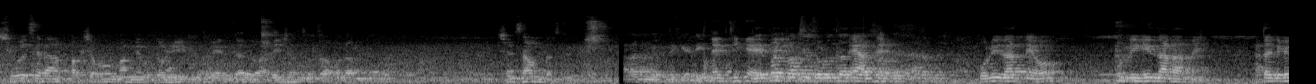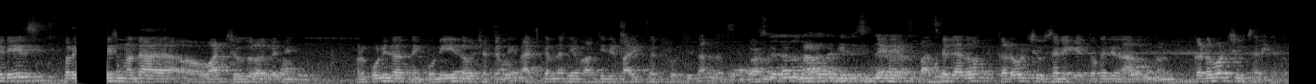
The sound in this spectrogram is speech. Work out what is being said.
शिवसेना पक्षप्रमुख मान्य उद्धवजी ठाकरे यांचा जो आदेश असतो तो आम्हाला शिवसावंत असतो व्यक्त केली. नाही ठीक हे पण पक्ष सोडून आमचे- कोणी जात नाही हो. कोणीही जाणार नाही. आता तिकडे तेच परिस्थिती आता वाट शोधू लागले ते. पण कोणी जात नाही. कोणीही जाऊ शकत नाही. राजकारणात हे बाकीचे बारीक सारीक गोष्टी चालत असतात भास्कर जाधव नाराज आहे नाही करा. नाही भास्कर जाधव कडवट शिवसैनिक आहे तो कधी नाराज होणार. कडवट शिवसैनिक आहे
